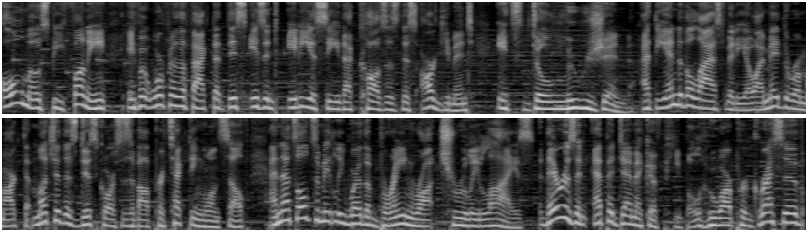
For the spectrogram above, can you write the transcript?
almost be funny if it weren't for the fact that this isn't idiocy that causes this argument, it's delusion. At the end of the last video, I made the remark that much of this discourse is about protecting oneself, and that's ultimately where the brain rot truly lies. There is an epidemic of people who are progressive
